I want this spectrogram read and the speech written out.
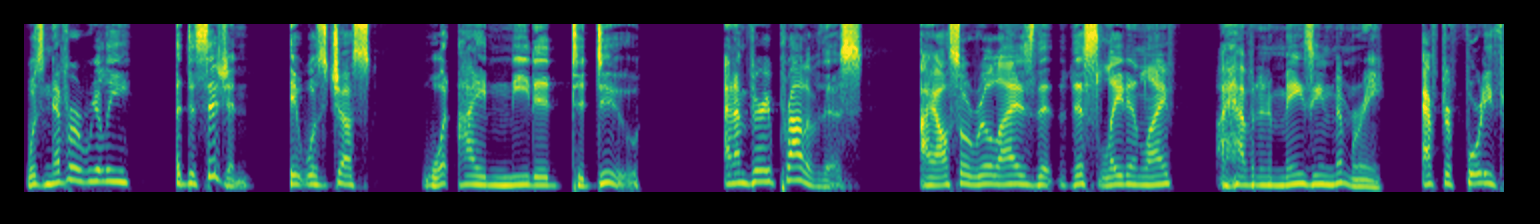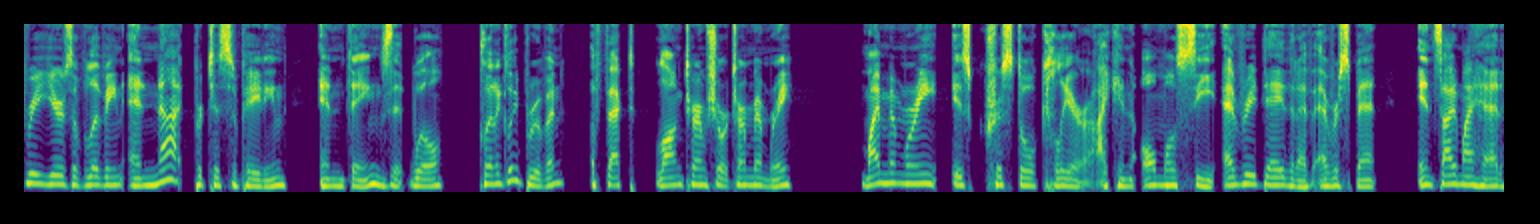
was never really a decision. It was just what I needed to do. And I'm very proud of this. I also realize that this late in life, I have an amazing memory. After 43 years of living and not participating in things that will clinically proven affect long term, short term memory, my memory is crystal clear. I can almost see every day that I've ever spent inside my head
